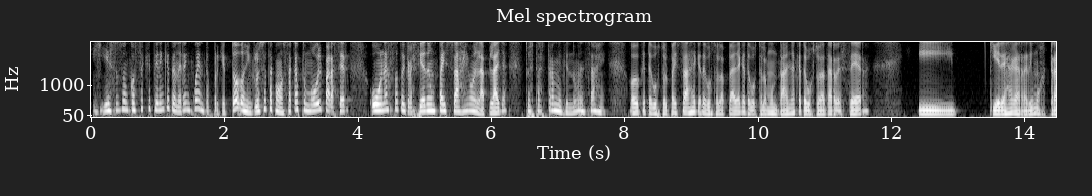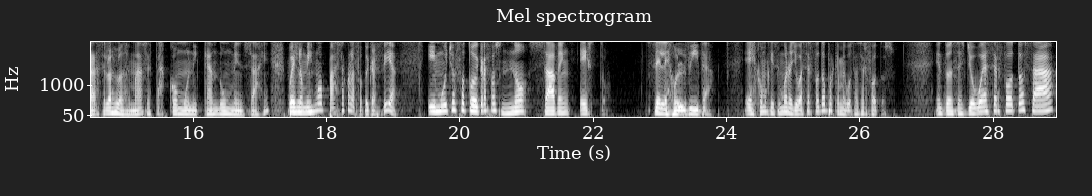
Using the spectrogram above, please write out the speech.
Y esas son cosas que tienen que tener en cuenta, porque todos, incluso hasta cuando sacas tu móvil para hacer una fotografía de un paisaje o en la playa, tú estás transmitiendo un mensaje. O que te gustó el paisaje, que te gustó la playa, que te gustó la montaña, que te gustó el atardecer. Y quieres agarrar y mostrárselos a los demás, estás comunicando un mensaje. Pues lo mismo pasa con la fotografía. Y muchos fotógrafos no saben esto. Se les olvida. Es como que dicen, bueno, yo voy a hacer fotos porque me gusta hacer fotos. Entonces yo voy a hacer fotos a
